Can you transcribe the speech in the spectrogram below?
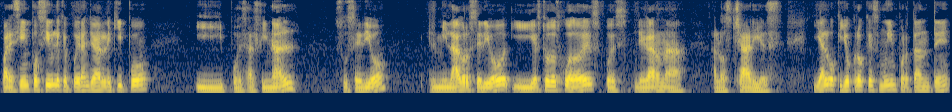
Parecía imposible que pudieran llegar al equipo y pues al final sucedió, el milagro se dio y estos dos jugadores pues llegaron a, a los Chargers y algo que yo creo que es muy importante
